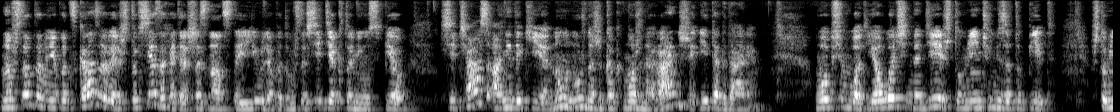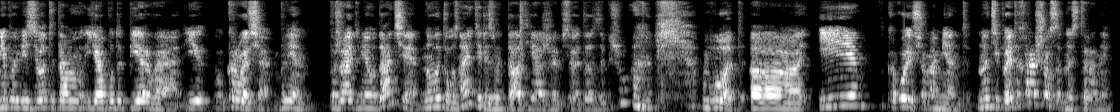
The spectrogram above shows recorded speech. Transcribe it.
но что-то мне подсказывает, что все захотят 16 июля, потому что все те, кто не успел сейчас, они такие, ну, нужно же как можно раньше и так далее. В общем, вот, я очень надеюсь, что у меня ничего не затупит, что мне повезет, и там я буду первая. И, короче, блин, пожелайте мне удачи. Ну, вы-то узнаете результат, я же все это запишу. Вот. А, и какой еще момент? Ну, типа, это хорошо, с одной стороны.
